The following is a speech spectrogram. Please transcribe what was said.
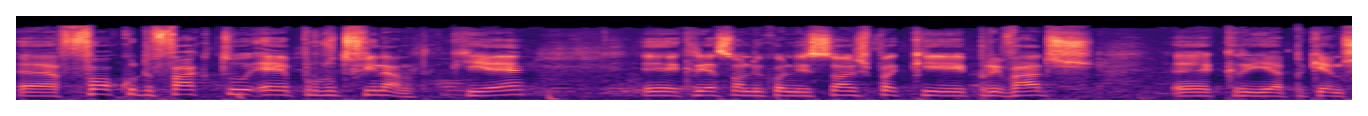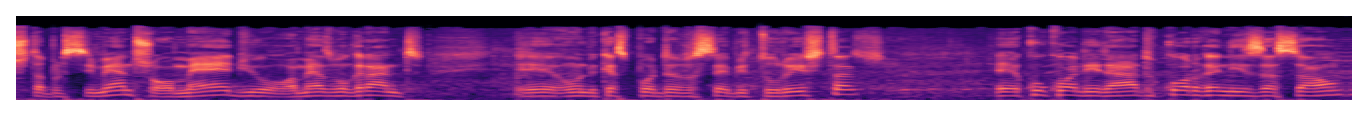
Uh, foco de facto é produto final, que é a criação de condições para que privados uh, criem pequenos estabelecimentos, ou médio, ou mesmo grande, uh, onde se pode receber turistas, com qualidade, com organização.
